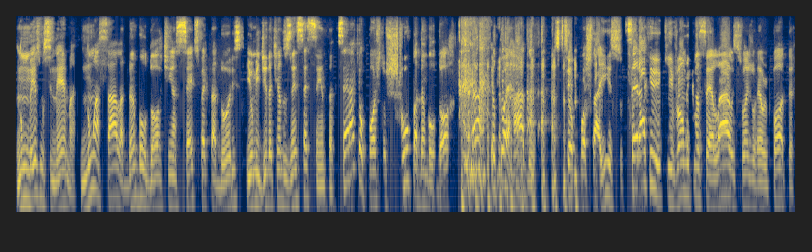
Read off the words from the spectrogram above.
num mesmo cinema, numa sala, Dumbledore tinha sete espectadores e o Medida tinha 260. Será que eu posto chupa Dumbledore? eu tô errado se eu postar isso? Será que, que vão me cancelar os fãs do Harry Potter?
